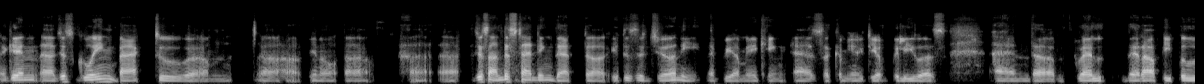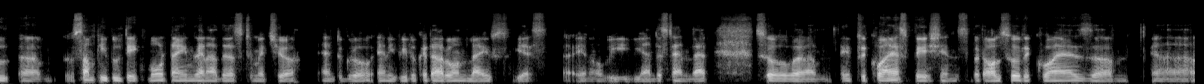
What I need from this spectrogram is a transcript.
again uh, just going back to um, uh, you know uh, just understanding that it is a journey that we are making as a community of believers. And well there are people um, some people take more time than others to mature and to grow. And if you look at our own lives, yes, uh, you know, we, we understand that. So um, it requires patience, but also requires um, uh,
